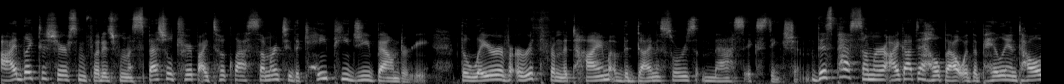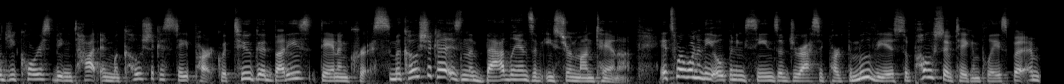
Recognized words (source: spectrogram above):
I'd like to share some footage from a special trip I took last summer to the KPG boundary, the layer of Earth from the time of the dinosaurs' mass extinction. This past summer, I got to help out with a paleontology course being taught in Makoshika State Park with two good buddies, Dan and Chris. Makoshika is in the Badlands of eastern Montana. It's where one of the opening scenes of Jurassic Park the movie is supposed to have taken place, but I'm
